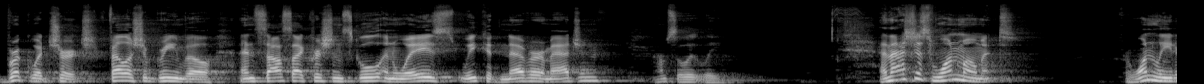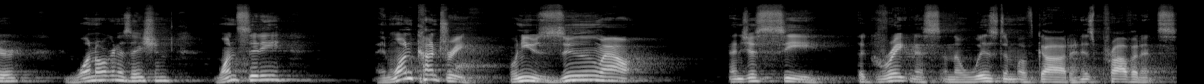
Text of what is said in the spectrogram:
Brookwood Church, Fellowship Greenville, and Southside Christian School in ways we could never imagine? Absolutely. And that's just one moment for one leader, one organization, one city, and one country when you zoom out and just see the greatness and the wisdom of God and His providence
